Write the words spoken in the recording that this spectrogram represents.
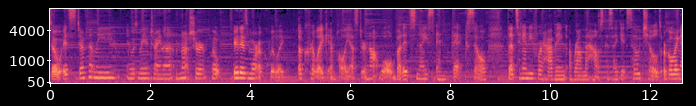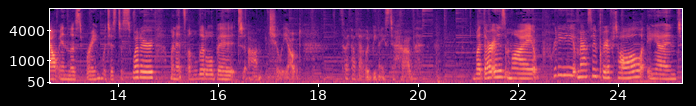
So it's definitely, it was made in China. I'm not sure. Oh, it is more acrylic, acrylic and polyester, not wool, but it's nice and thick. So that's handy for having around the house because I get so chilled or going out in the spring with just a sweater when it's a little bit um, chilly out. So I thought that would be nice to have. But there is my pretty massive thrift haul and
